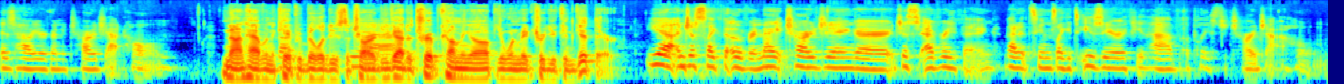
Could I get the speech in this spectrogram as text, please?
is how you're going to charge at home. Not having the capabilities to charge. You got a trip coming up. You want to make sure you can get there. Yeah, and just like the overnight charging or just everything, that it seems like it's easier if you have a place to charge at home.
